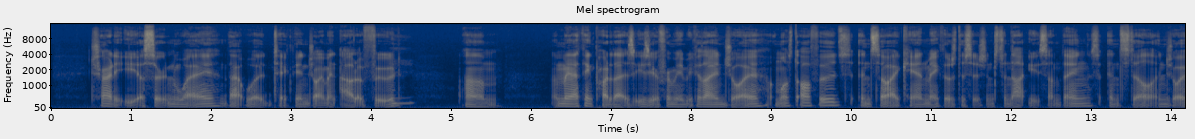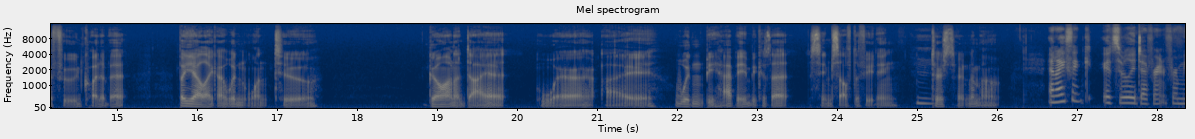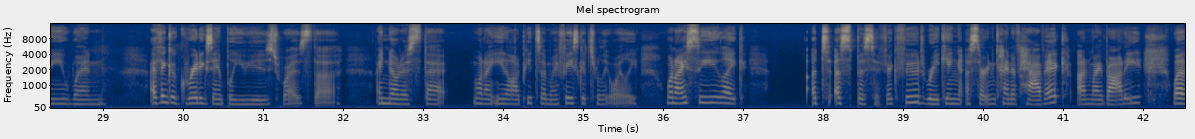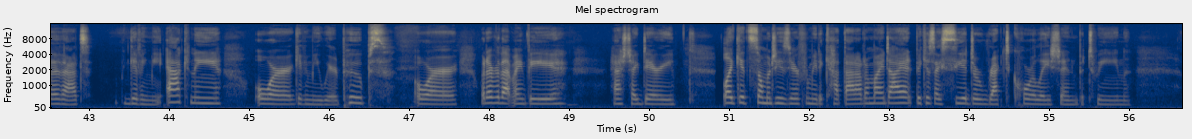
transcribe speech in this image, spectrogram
try to eat a certain way that would take the enjoyment out of food. Mhm. Um, I mean, I think part of that is easier for me because I enjoy almost all foods, and so I can make those decisions to not eat some things and still enjoy food quite a bit. But yeah, like I wouldn't want to go on a diet where I wouldn't be happy because that seems self defeating Hmm. to a certain amount. And I think it's really different for me when I think a great example you used was the I noticed that when I eat a lot of pizza, my face gets really oily. When I see like a, t- a specific food wreaking a certain kind of havoc on my body, whether that's giving me acne or giving me weird poops or whatever that might be, hashtag dairy. Like it's so much easier for me to cut that out of my diet because I see a direct correlation between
